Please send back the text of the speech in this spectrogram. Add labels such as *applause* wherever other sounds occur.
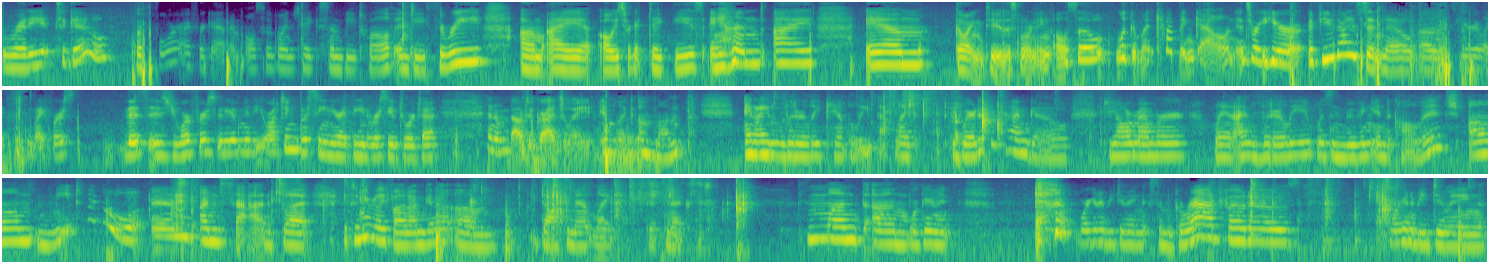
Ready to go. Before I forget, I'm also going to take some B12 and D3. Um, I always forget to take these *laughs* and I am going to this morning. Also, look at my cap and gown. It's right here. If you guys didn't know, um, you're like, this is my first this is your first video of me that you're watching. I'm a senior at the University of Georgia and I'm about to graduate in like a month and I literally can't believe that. Like, where did the time go? Do y'all remember when I literally was moving into college? Um, me too. And I'm sad, but it's gonna be really fun. I'm gonna um document like this next month. Um, we're gonna *coughs* we're gonna be doing some grad photos. We're gonna be doing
